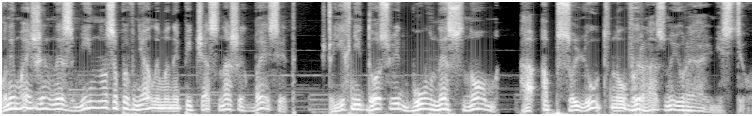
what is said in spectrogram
Вони майже незмінно запевняли мене під час наших бесід, що їхній досвід був не сном, а абсолютно виразною реальністю.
